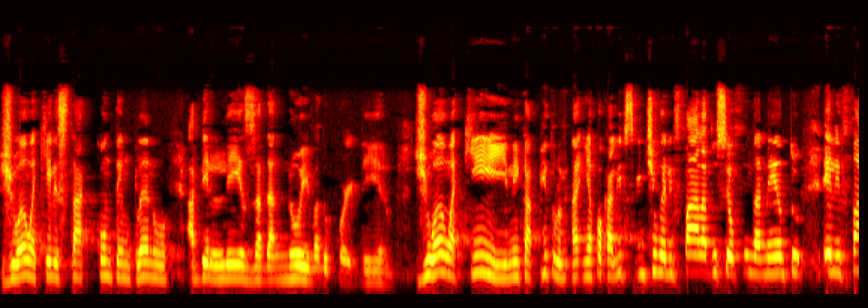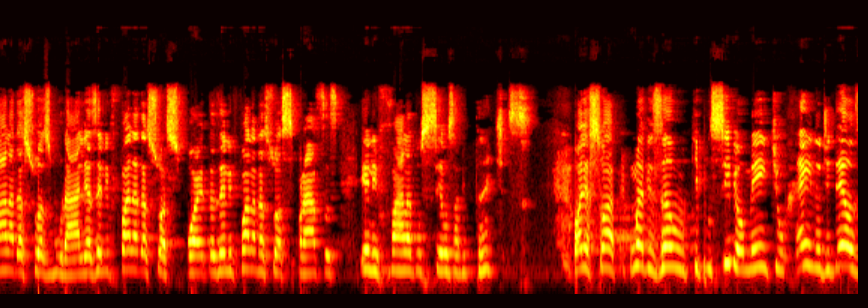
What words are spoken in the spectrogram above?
João aqui ele está contemplando a beleza da noiva do Cordeiro. João aqui, capítulo em Apocalipse 21, ele fala do seu fundamento, ele fala das suas muralhas, ele fala das suas portas, ele fala das suas praças, ele fala dos seus habitantes. Olha só, uma visão que possivelmente o reino de Deus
